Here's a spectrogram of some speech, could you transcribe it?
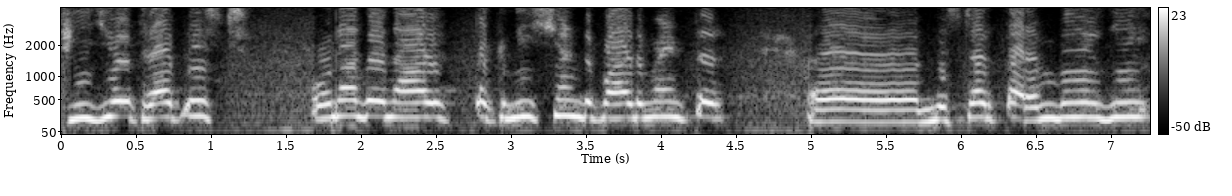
physiotherapist, ਉਹਨਾਂ ਦੇ ਨਾਲ ਟੈਕਨੀਸ਼ੀਅਨ ਡਿਪਾਰਟਮੈਂਟ ਮਿਸਟਰ ਧਰਮਵੀਰ ਜੀ,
